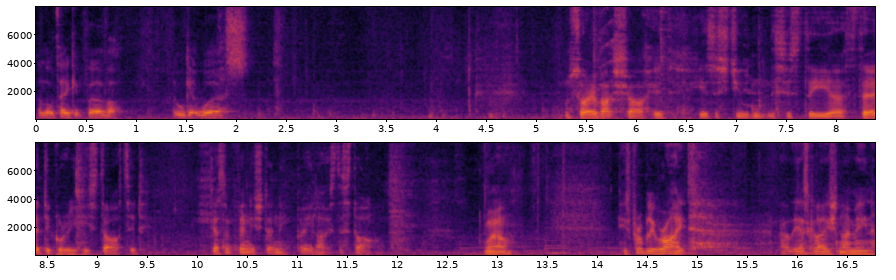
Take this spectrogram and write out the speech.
then they'll take it further. It will get worse. I'm sorry about Shahid. He is a student. This is the uh, third degree he started. He hasn't finished any, but he likes to start. Well, he's probably right. About the escalation, I mean.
